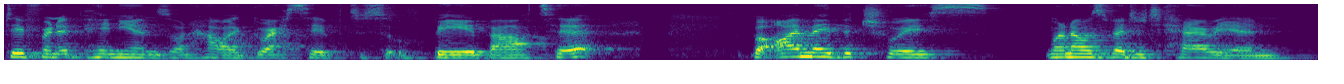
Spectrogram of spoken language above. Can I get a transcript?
different opinions on how aggressive to sort of be about it. But I made the choice when I was vegetarian.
